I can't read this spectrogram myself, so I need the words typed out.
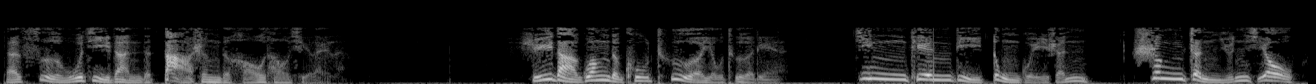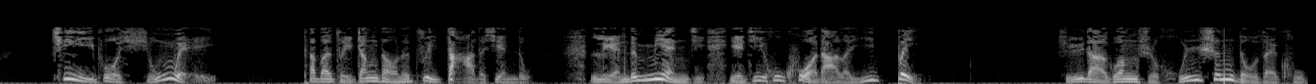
他肆无忌惮的大声的嚎啕起来了。徐大光的哭特有特点，惊天地，动鬼神，声震云霄，气魄雄伟。他把嘴张到了最大的限度，脸的面积也几乎扩大了一倍。徐大光是浑身都在哭。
